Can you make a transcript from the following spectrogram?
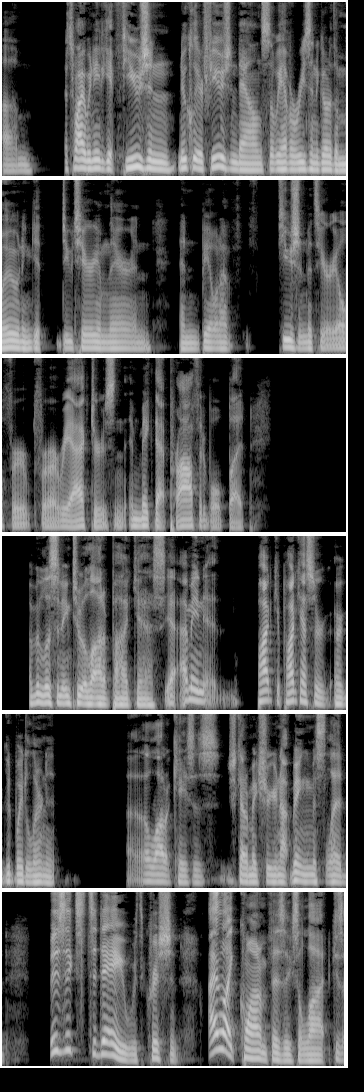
Um, that's why we need to get fusion, nuclear fusion down, so we have a reason to go to the moon and get deuterium there, and and be able to have fusion material for for our reactors and, and make that profitable but i've been listening to a lot of podcasts yeah i mean podca- podcasts are, are a good way to learn it uh, a lot of cases you just got to make sure you're not being misled physics today with christian i like quantum physics a lot because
